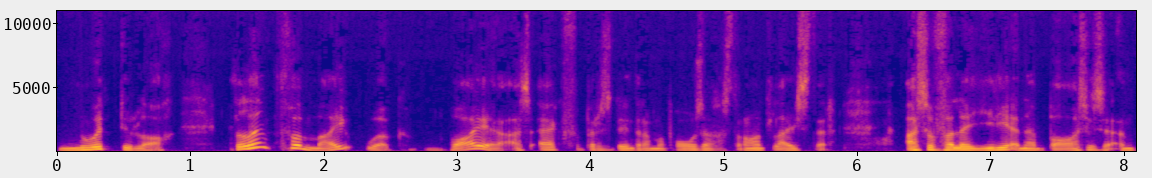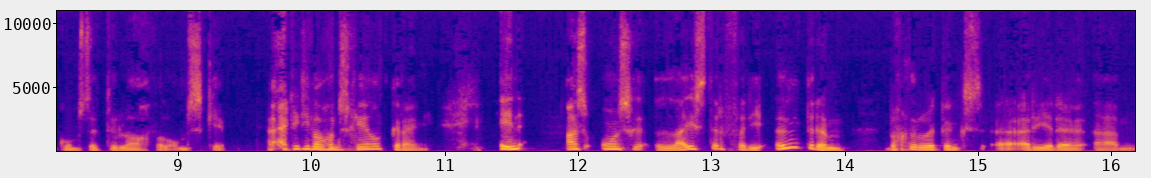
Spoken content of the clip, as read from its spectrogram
noodtoelaag klink vir my ook baie as ek vir president Ramaphosa gisterand luister asof hulle hierdie in 'n basiese inkomste toelaag wil omskep. Ek weet nie waar ons geld kry nie. En as ons luister vir die interim begrotings uh, rede um,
